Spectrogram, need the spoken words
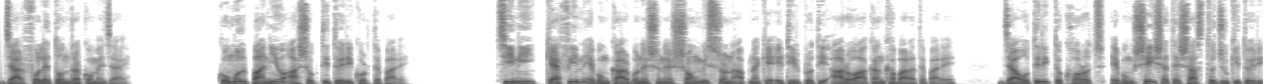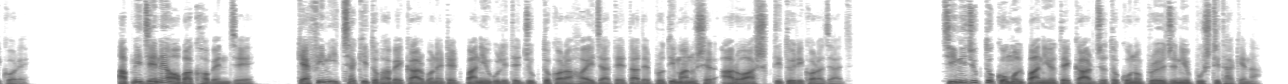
যার ফলে তন্দ্রা কমে যায়। কোমল পানীয় আসক্তি তৈরি করতে পারে। চিনি, ক্যাফিন এবং কার্বনেশনের সংমিশ্রণ আপনাকে এটির প্রতি আরও আকাঙ্ক্ষা বাড়াতে পারে যা অতিরিক্ত খরচ এবং সেই সাথে স্বাস্থ্য ঝুঁকি তৈরি করে। আপনি জেনে অবাক হবেন যে, ক্যাফিন ইচ্ছাকৃতভাবে কার্বনেটেড পানীয়গুলিতে যুক্ত করা হয় যাতে তাদের প্রতি মানুষের আরও আসক্তি তৈরি করা যায়। চিনিযুক্ত কোমল পানীয়তে কার্যত কোনো প্রয়োজনীয় পুষ্টি থাকে না।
